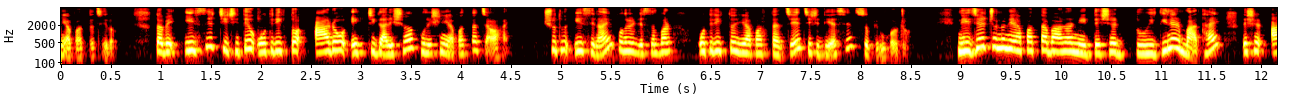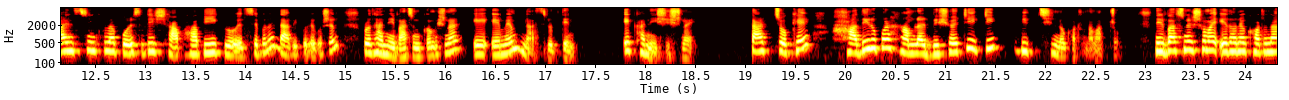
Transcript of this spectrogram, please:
নিরাপত্তা ছিল। তবে ইসির চিঠিতে অতিরিক্ত আরও একটি গাড়ি সহ পুলিশ নিরাপত্তা চাওয়া হয়। শুধু ইসি নয় পনেরোই ডিসেম্বর অতিরিক্ত নিরাপত্তার চেয়ে চিঠি দিয়েছে সুপ্রিম কোর্টও নিজের জন্য নিরাপত্তা বাড়ানোর নির্দেশের দুই দিনের মাথায় দেশের আইন শৃঙ্খলা পরিস্থিতি স্বাভাবিক রয়েছে বলে দাবি করে বসেন প্রধান নির্বাচন commissioner A M M Nasiruddin. এখানেই শেষ নয়। তার চোখে হাদির উপর হামলার বিষয়টি একটি বিচ্ছিন্ন ঘটনা মাত্র। নির্বাচনের সময় এ ধরনের ঘটনা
